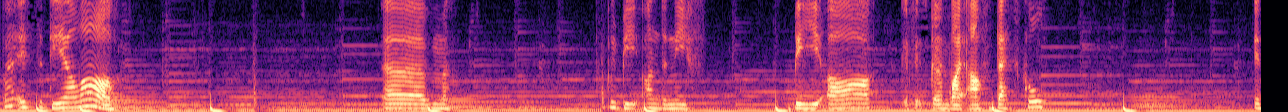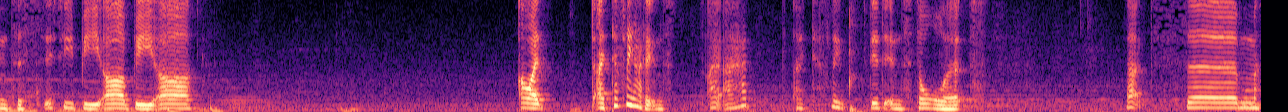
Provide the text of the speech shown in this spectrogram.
where is the DLR? Um, probably be underneath BR if it's going by alphabetical. Intercity BR BR. Oh, I, I definitely had it. In, I, I had, I definitely did install it. That's um.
